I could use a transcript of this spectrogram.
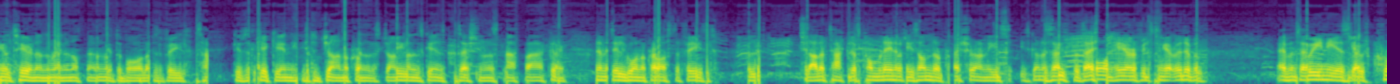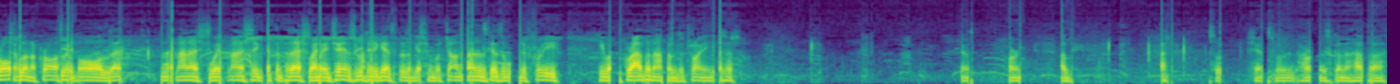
Nigel Tiernan and running up now and get the ball up the field. Gives a kick in to John Reynolds. John Reynolds gains possession and snap back. Then still going across the field. A lot of tacklers coming in, he's under pressure and he's he's going to lose possession here if he doesn't get rid of it. Evan Sweeney is out crawling across the ball. That managed to, managed to get the possession anyway. James Whitney gets possession, but John Reynolds gets away the free. He was grabbing at him to try and get it. So James Hearn is going to have a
